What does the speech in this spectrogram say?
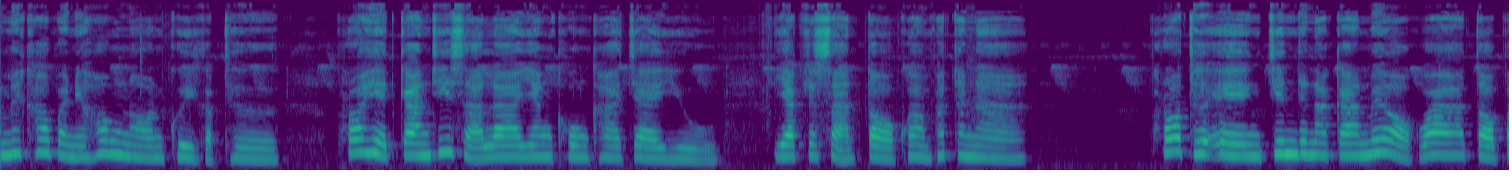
มให้เข้าไปในห้องนอนคุยกับเธอ เพราะเหตุการณ์ที่ศาลายังคงคาใจอยู่ อยากจะสานต่อความพัฒนา เพราะเธอเองจินตนาการไม่ออกว่าต่อไป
